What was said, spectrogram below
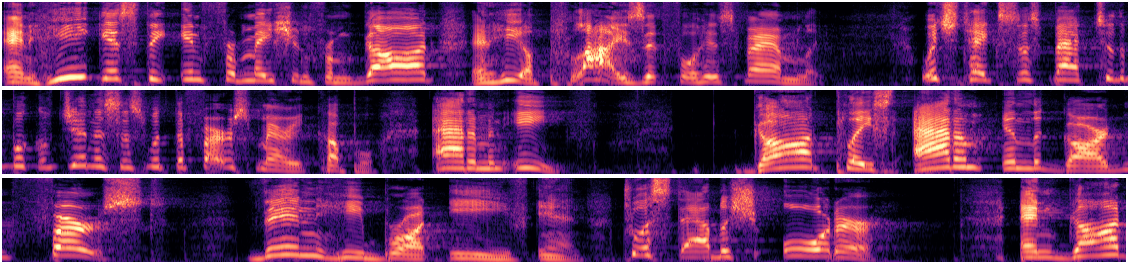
And he gets the information from God and he applies it for his family. Which takes us back to the book of Genesis with the first married couple, Adam and Eve. God placed Adam in the garden first. Then he brought Eve in to establish order. And God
